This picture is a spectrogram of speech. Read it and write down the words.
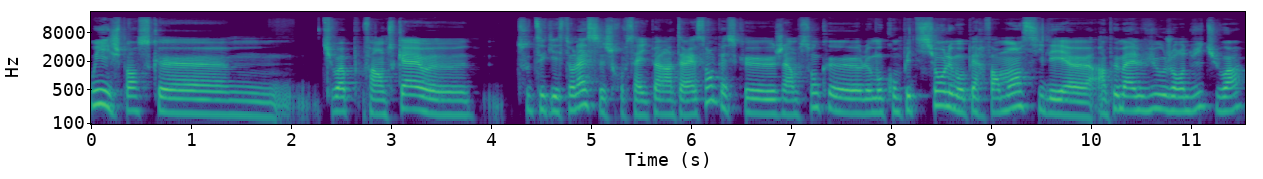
Oui, je pense que tu vois, enfin en tout cas, euh, toutes ces questions-là, je trouve ça hyper intéressant parce que j'ai l'impression que le mot compétition, le mot performance, il est euh, un peu mal vu aujourd'hui, tu vois,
